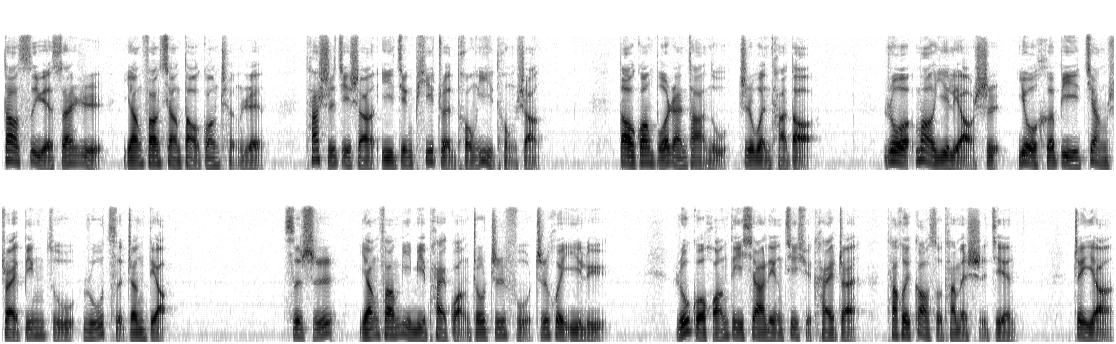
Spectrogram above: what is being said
到四月三日，杨芳向道光承认，他实际上已经批准同意通商。道光勃然大怒，质问他道：“若贸易了事，又何必将率兵卒如此征调？”此时，杨芳秘密派广州知府知会义律，如果皇帝下令继续开战，他会告诉他们时间，这样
